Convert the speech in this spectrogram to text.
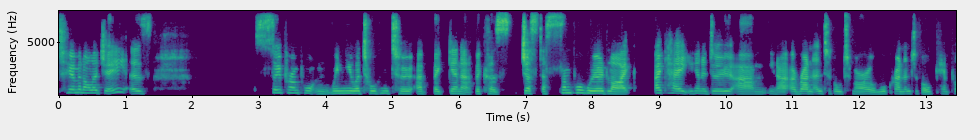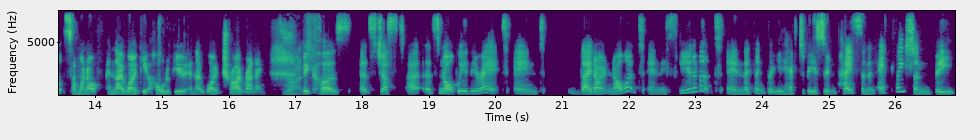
terminology is super important when you are talking to a beginner because just a simple word like okay you're going to do um, you know a run interval tomorrow a walk run interval can put someone off and they won't get hold of you and they won't try running Right. because it's just uh, it's not where they're at and they don't know it and they're scared of it and they think that you have to be a certain pace and an athlete and be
